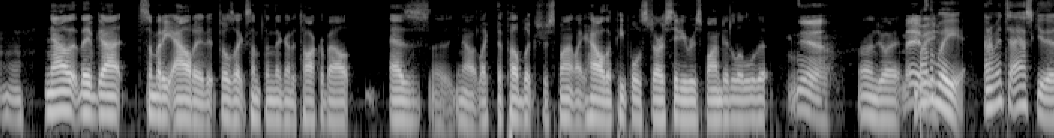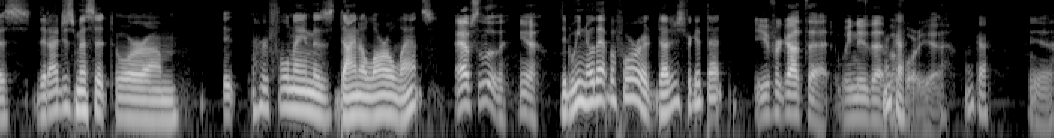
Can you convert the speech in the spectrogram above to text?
uh, now that they've got somebody outed, it feels like something they're going to talk about as uh, you know, like the public's response, like how the people of Star City responded a little bit. Yeah. I'll enjoy it. By the way, I meant to ask you this. Did I just miss it, or um, it, her full name is Dinah Laurel Lance? Absolutely. Yeah. Did we know that before, or did I just forget that? You forgot that. We knew that Okay. before. Yeah. Okay. Yeah.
